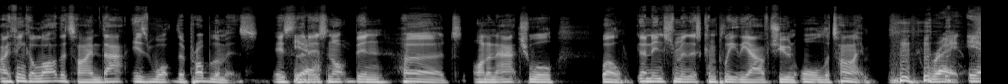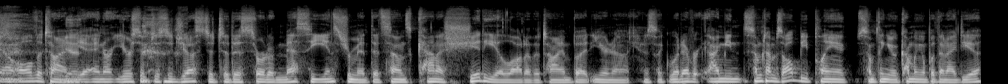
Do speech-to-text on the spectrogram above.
I think a lot of the time that is what the problem is, is that Yeah. it's not been heard on an actual, well, an instrument that's completely out of tune all the time. right yeah all the time Yeah. yeah. and our ears have just adjusted to this sort of messy instrument that sounds kind of shitty a lot of the time but you're not you're like whatever i mean sometimes i'll be playing something or coming up with an idea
